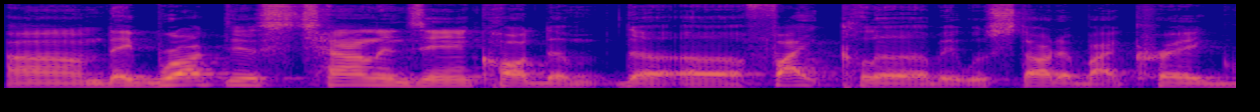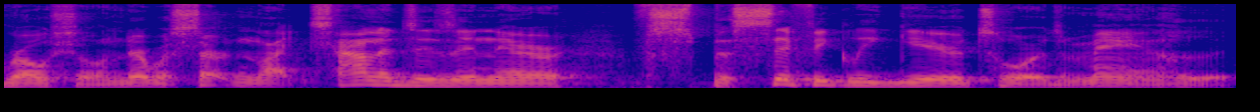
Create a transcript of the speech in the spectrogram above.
um, they brought this challenge in called the the uh, Fight Club. It was started by Craig Groeschel, and there were certain like challenges in there specifically geared towards manhood.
